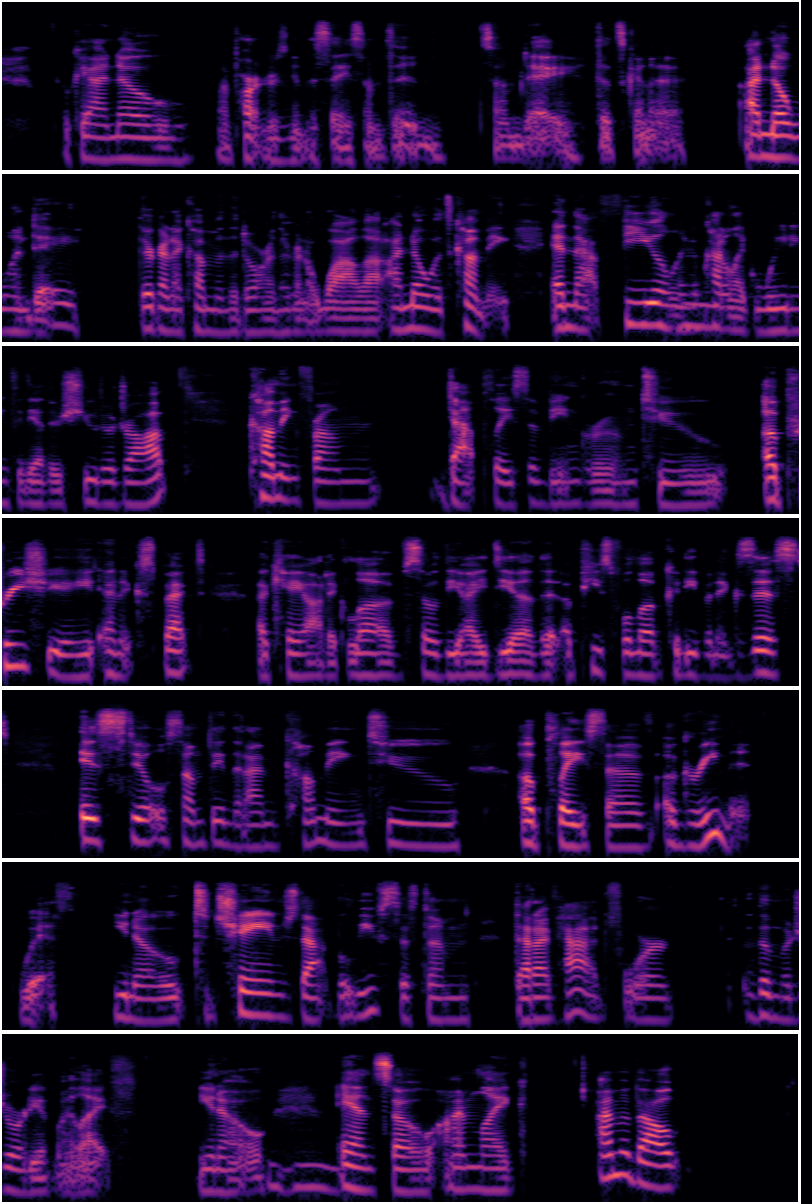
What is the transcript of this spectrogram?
okay i know my partner's going to say something someday that's gonna i know one day they're gonna come in the door and they're gonna wild out. I know it's coming. And that feeling mm-hmm. of kind of like waiting for the other shoe to drop coming from that place of being groomed to appreciate and expect a chaotic love. So the idea that a peaceful love could even exist is still something that i'm coming to a place of agreement with you know, to change that belief system that I've had for the majority of my life, you know. Mm-hmm. And so I'm like I'm about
